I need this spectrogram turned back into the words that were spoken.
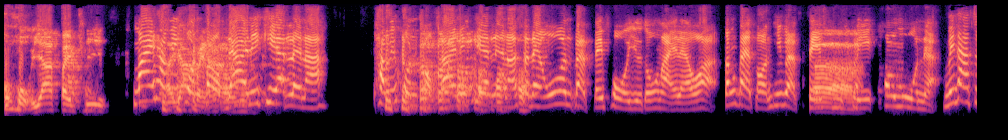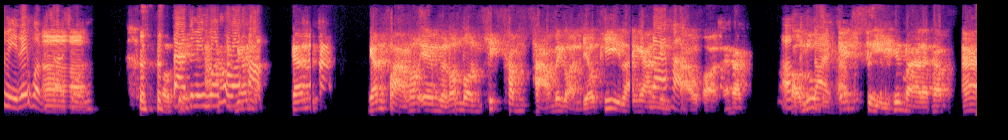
โอ้โหยากไปพี่ ไม่ถ้ามีคนตอบได้นี่เครียดเลยนะ ถ้ามีคนตอบได้นี่เครียดเลยนะแสดงว่ามันแบบไปโผล่อยู่ตรงไหนแล้วอะตั้งแต่ตอนที่แบบเฟซบุ๊กลีกข้อมูลเนี่ยไม่น่าจะมีเลขบัตรประชาชนแต่จะมีเบอร์โทรศัพท์งั้นงั้นฝากน้องเอ็มกับน้องนนท์คิดคำถามไปก่อนเดี๋ยวพี่รายงานหนึ่งข่าวก่อนนะครับขอรูป S4 ขึ้นมานะครับ อ่า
